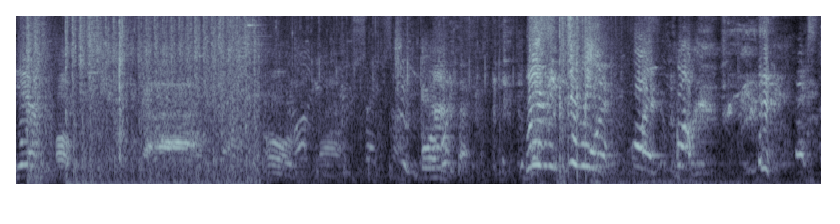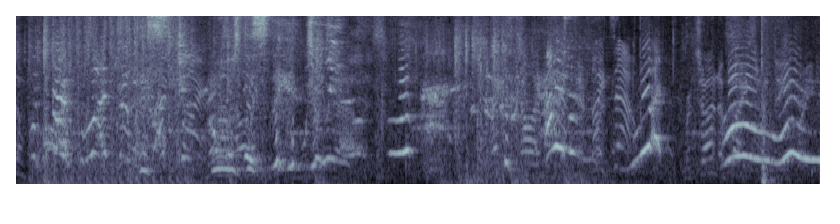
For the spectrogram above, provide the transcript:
Yeah. Oh, God. Oh, man. Safe. Oh, what the? What is he doing? What? Fuck! this, what was This, thing doing? Next time, lights out. Return to base oh,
